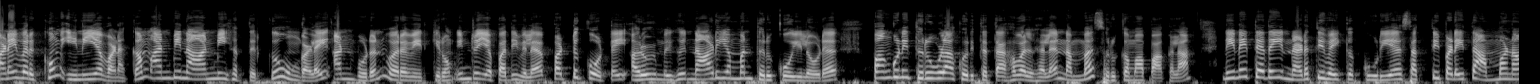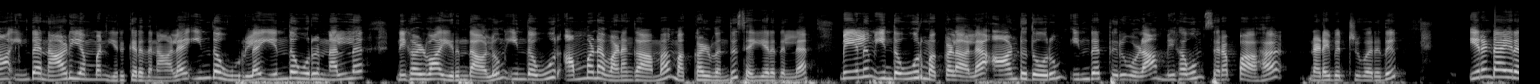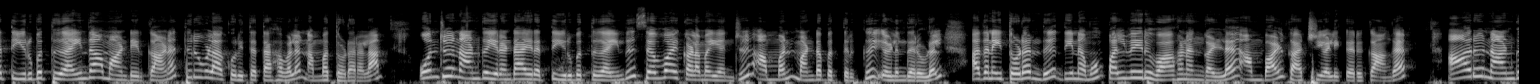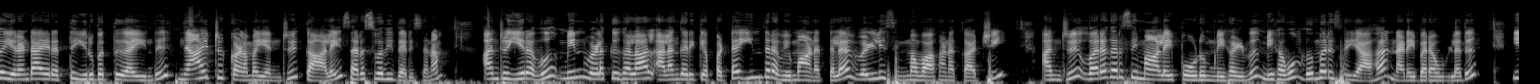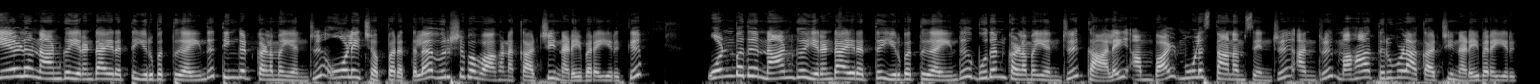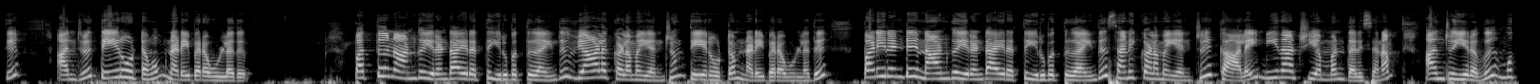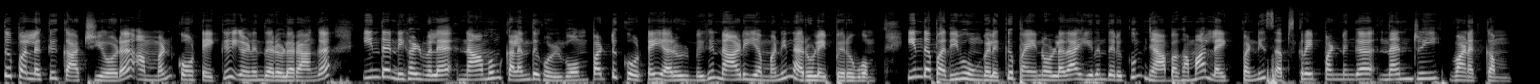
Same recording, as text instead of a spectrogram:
அனைவருக்கும் இனிய வணக்கம். அன்பின் ஆன்மீகத்திற்கு உங்களை அன்புடன் வரவேற்கிறோம். இன்றைய பதிவில் பட்டுக்கோட்டை அருள்மிகு நாடியம்மன் திருக்கோயிலோட பங்குனி திருவிழா குறித்த தகவல்களை நம்ம சுருக்கமாக பார்க்கலாம். நினைத்ததை நடத்தி வைக்கக்கூடிய சக்தி படைத்த அம்மனா இந்த நாடியம்மன் இருக்கிறதுனால இந்த ஊரில் எந்த ஒரு நல்ல நிகழ்வாக இருந்தாலும் இந்த ஊர் அம்மனை வணங்காம மக்கள் வந்து செய்யறதில்ல. மேலும் இந்த ஊர் மக்களால் ஆண்டுதோறும் இந்த திருவிழா மிகவும் சிறப்பாக நடைபெற்று வருது. இரண்டாயிரத்தி இருபத்தி ஐந்தாம் ஆண்டிற்கான திருவிழா குறித்த தகவலை நம்ம தொடரலாம். ஒன்று நான்கு இரண்டாயிரத்தி இருபத்தி ஐந்து செவ்வாய்க்கிழமையன்று அம்மன் மண்டபத்திற்கு எழுந்தருளல். அதனைத் தொடர்ந்து தினமும் பல்வேறு வாகனங்களில் அம்பாள் காட்சியளிக்க இருக்காங்க. ஆறு நான்கு இரண்டாயிரத்து இருபத்து ஐந்து ஞாயிற்றுக்கிழமையன்று காலை சரஸ்வதி தரிசனம். அன்று இரவு மின் விளக்குகளால் அலங்கரிக்கப்பட்ட இந்திர விமானத்தில் வெள்ளி சிம்ம வாகன காட்சி. அன்று வரகரிசி மாலை போடும் நிகழ்வு மிகவும் விமரிசையாக நடைபெற உள்ளது. ஏழு நான்கு இரண்டாயிரத்து இருபத்து ஐந்து திங்கட்கிழமையன்று ஓலை சப்பரத்தில் விருஷப வாகன காட்சி நடைபெற இருக்கு. ஒன்பது நான்கு இரண்டாயிரத்து இருபத்தி ஐந்து புதன்கிழமையன்று காலை அம்பாள் மூலஸ்தானம் சென்று அன்று மகா திருவிழா காட்சி நடைபெற இருக்கு. அன்று தேரோட்டமும் நடைபெற உள்ளது. பத்து நான்கு இரண்டாயிரத்து இருபத்தி ஐந்து வியாழக்கிழமையன்றும் தேரோட்டம் நடைபெற உள்ளது பனிரெண்டு நான்கு இரண்டாயிரத்து இருபத்தி ஐந்து சனிக்கிழமையன்று காலை மீனாட்சி அம்மன் தரிசனம். அன்று இரவு முத்துப்பல்லக்கு காட்சியோட அம்மன் கோட்டைக்கு எழுந்தருளுறாங்க. இந்த நிகழ்வில் நாமும் கலந்து கொள்வோம். பட்டுக்கோட்டை அருள்மிகு நாடியம்மனின் அருளை பெறுவோம். இந்த பதிவு உங்களுக்கு பயனுள்ளதா இருந்திருக்கும் ஞாபகமா லைக் பண்ணி சப்ஸ்கிரைப் பண்ணுங்க. நன்றி வணக்கம்.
